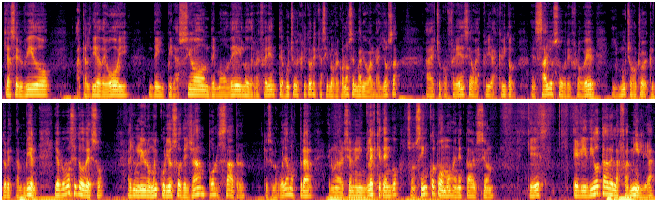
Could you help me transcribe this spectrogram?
que ha servido hasta el día de hoy de inspiración, de modelo, de referente a muchos escritores que así lo reconocen. Mario Vargas Llosa ha hecho conferencias o ha escrito ensayos sobre Flaubert y muchos otros escritores también. Y a propósito de eso, hay un libro muy curioso de Jean-Paul Sartre, que se los voy a mostrar en una versión en inglés que tengo. Son cinco tomos en esta versión, que es El idiota de la familia,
